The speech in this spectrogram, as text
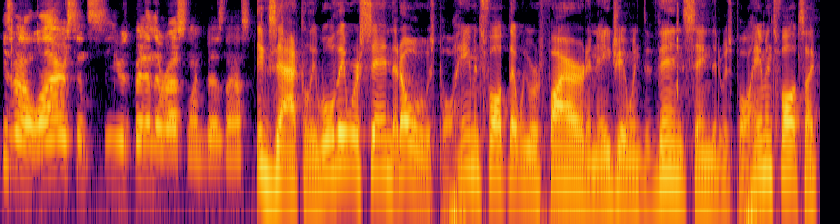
He's been a liar since he was been in the wrestling business. Exactly. Well, they were saying that oh it was Paul Heyman's fault that we were fired, and AJ went to Vince saying that it was Paul Heyman's fault. It's like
